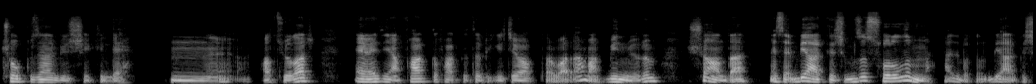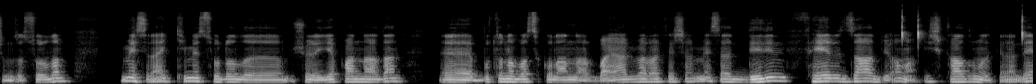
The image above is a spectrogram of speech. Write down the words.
çok güzel bir şekilde hmm, atıyorlar. Evet yani farklı farklı tabii ki cevaplar var ama bilmiyorum. Şu anda mesela bir arkadaşımıza soralım mı? Hadi bakalım bir arkadaşımıza soralım. Mesela kime soralım? Şöyle yapanlardan e, butona basık olanlar bayağı bir var arkadaşlar. Mesela Derin Ferza diyor ama hiç kaldırmadık herhalde.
